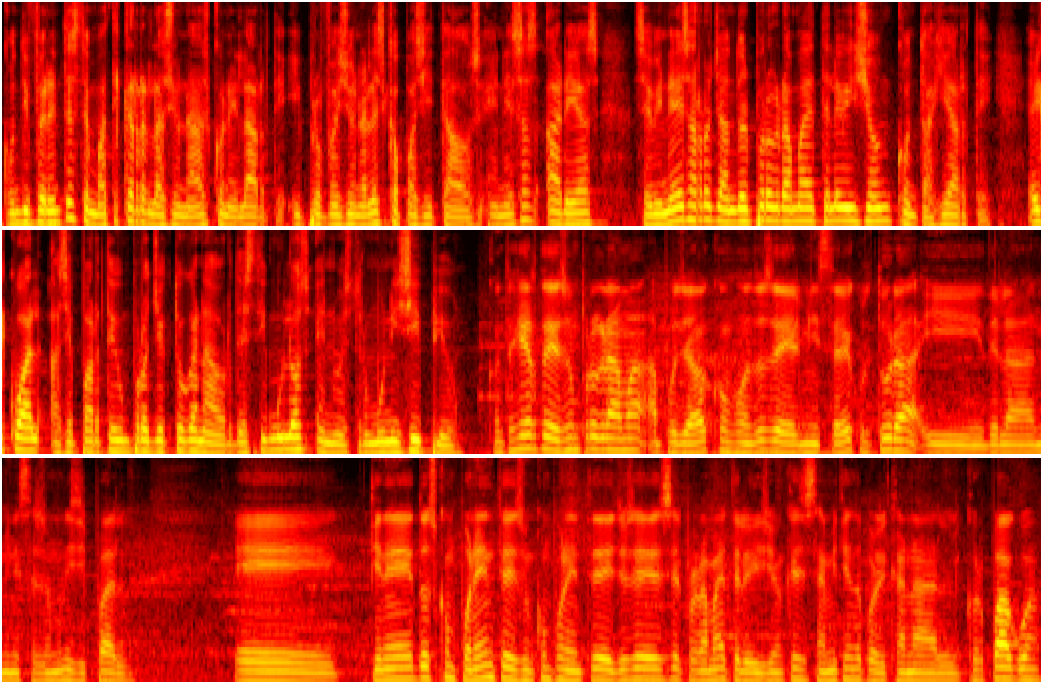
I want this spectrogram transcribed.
Con diferentes temáticas relacionadas con el arte y profesionales capacitados en esas áreas, se viene desarrollando el programa de televisión Contagiarte, el cual hace parte de un proyecto ganador de estímulos en nuestro municipio. Contagiarte es un programa apoyado con fondos del Ministerio de Cultura y de la Administración Municipal. Eh, tiene dos componentes, un componente de ellos es el programa de televisión que se está emitiendo por el canal Corpagua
